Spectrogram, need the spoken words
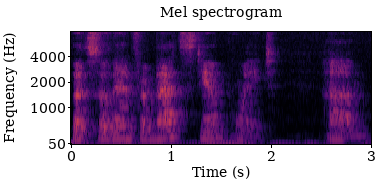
but so then from that standpoint, um,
